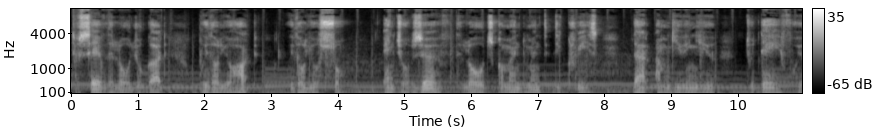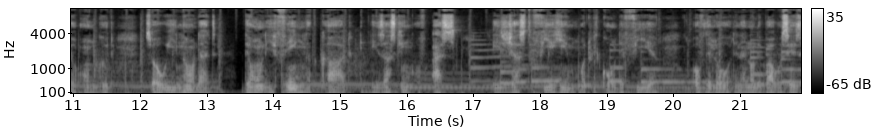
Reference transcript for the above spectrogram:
to serve the Lord your God with all your heart, with all your soul, and to observe the Lord's commandment decrees that I'm giving you today for your own good. So we know that the only thing that God is asking of us is just to fear Him, what we call the fear of the Lord. And I know the Bible says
